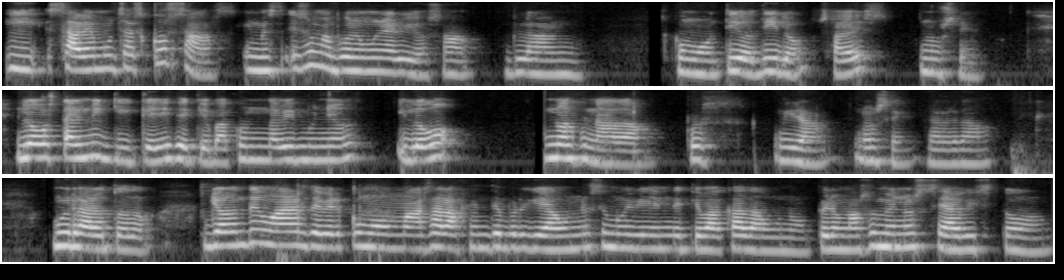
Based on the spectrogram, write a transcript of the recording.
y sabe muchas cosas. Y eso me pone muy nerviosa. En plan, como, tío, dilo, ¿sabes? No sé. Y luego está el Mickey que dice que va con David Muñoz y luego no hace nada. Pues mira, no sé, la verdad. Muy raro todo. Yo aún tengo ganas de ver como más a la gente porque aún no sé muy bien de qué va cada uno, pero más o menos se ha visto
